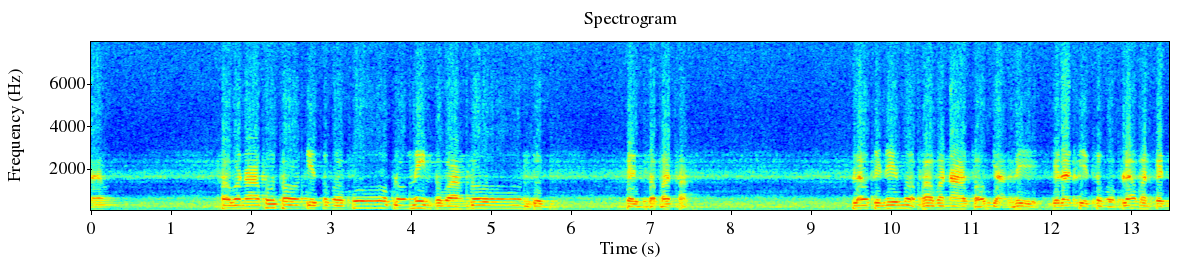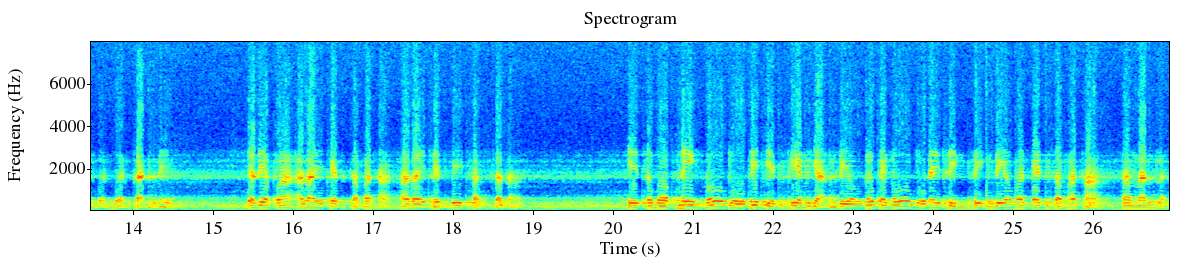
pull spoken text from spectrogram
แล้ว ภาวนาพุทโธจิตสงบพุบลงนิ่งสว่างโล่งขึ้นเป็นสมถะ แล้วทีนี้เมื่อภาวนาสองอย่างนี้ เวลาจิตสงบแล้วมันเป็นเหมือนเหมือนกันนี่จะเรียกว่าอะไรเป็นสมถะอะไรเป็นวิปัสสนาจิตสงบนิ่งรู้อยู่ที่จิตเพียงอย่างเดียว หรือไปรู้อยู่ในสิ่งสิ่งเดียวมันเป็นสมถะทั้งนั้นแหละ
